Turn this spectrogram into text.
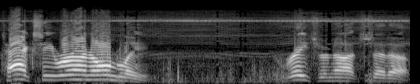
Taxi run only. The rates are not set up.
